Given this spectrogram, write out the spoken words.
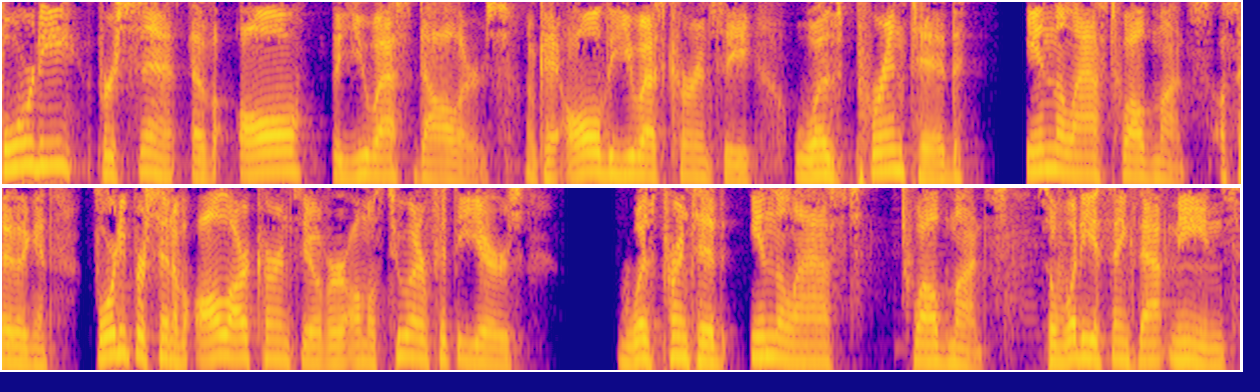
40% of all the US dollars, okay, all the US currency was printed in the last 12 months. I'll say that again. 40% of all our currency over almost 250 years was printed in the last 12 months. So, what do you think that means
